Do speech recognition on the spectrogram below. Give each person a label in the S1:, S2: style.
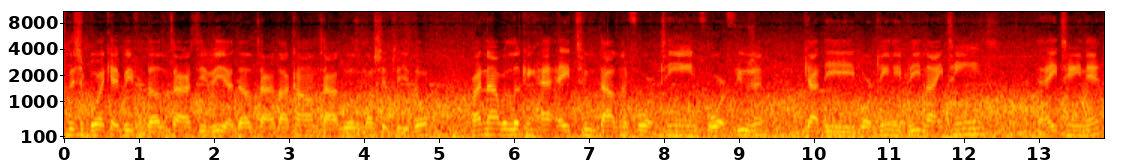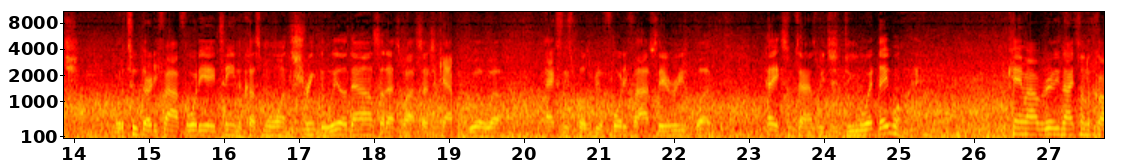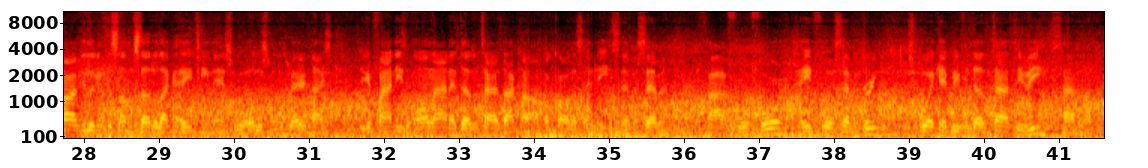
S1: This is your boy KB from and Tires TV at dubsandtires.com. Tires, wheels, and more shipped to your door. Right now we're looking at a 2014 Ford Fusion. Got the Borghini V19s, an 18 inch. With a 235 4018, the customer wanted to shrink the wheel down, so that's why I such a cap in the wheel well. Actually supposed to be a 45 series, but hey, sometimes we just do what they want came out really nice on the car. If you're looking for something subtle like an 18 inch wheel, this one is very nice. You can find these online at dubsandtires.com or call us at 877-544-8473. It's your boy KB from and Tires TV, signing off.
